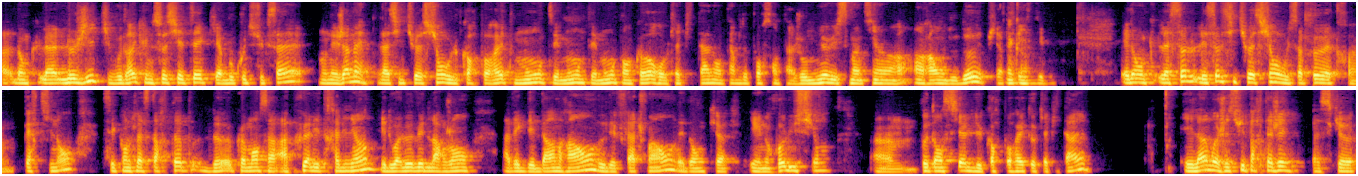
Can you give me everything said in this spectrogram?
Euh, donc la logique voudrait qu'une société qui a beaucoup de succès, on n'est jamais la situation où le corporate monte et monte et monte encore au capital en termes de pourcentage. Au mieux, il se maintient un, round ou deux et puis après il se débute. Et donc la seule, les seules situations où ça peut être euh, pertinent, c'est quand la startup de, commence à, à, plus aller très bien et doit lever de l'argent avec des down rounds ou des flat rounds et donc euh, il y a une relution potentielle du corporate au capital. Et là, moi, je suis partagé parce que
